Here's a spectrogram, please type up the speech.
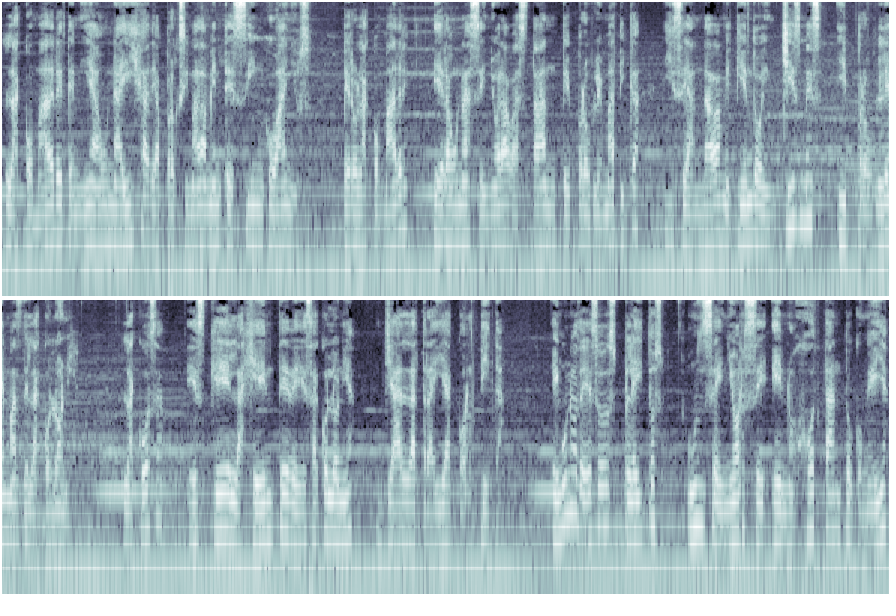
La comadre tenía una hija de aproximadamente 5 años, pero la comadre era una señora bastante problemática y se andaba metiendo en chismes y problemas de la colonia. La cosa es que la gente de esa colonia ya la traía cortita. En uno de esos pleitos, un señor se enojó tanto con ella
